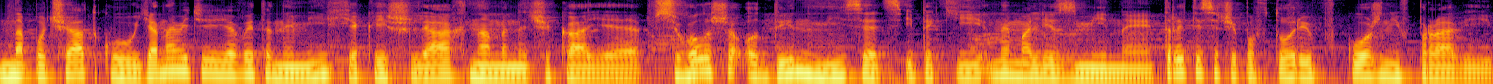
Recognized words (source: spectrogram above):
На початку я навіть уявити не міг, який шлях на мене чекає. Всього лише один місяць і такі немалі зміни. Три тисячі повторів в кожній вправі,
